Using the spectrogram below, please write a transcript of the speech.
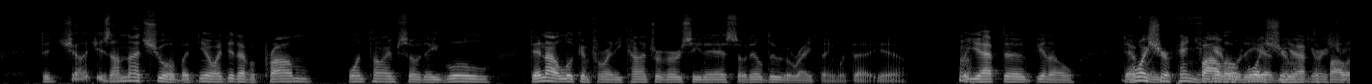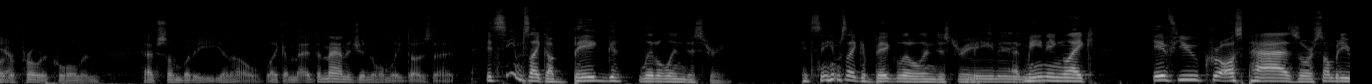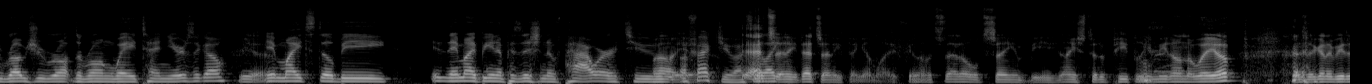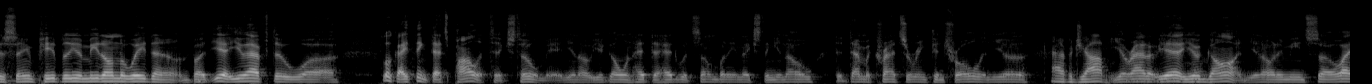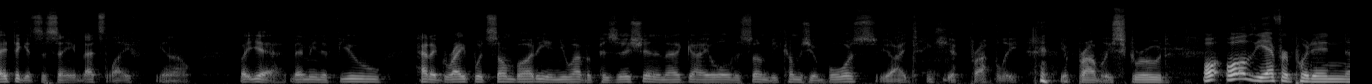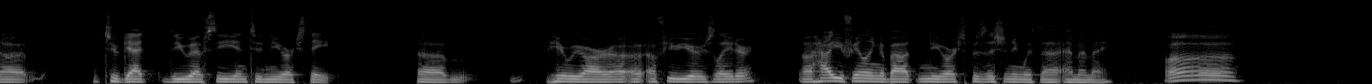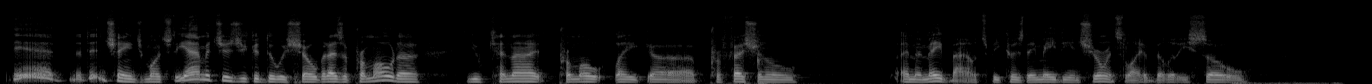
The judges, I'm not sure, but you know, I did have a problem one time, so they will. They're not looking for any controversy there, so they'll do the right thing with that. Yeah, but you have to, you know, Voice your opinion. Follow gotta the. voice your- you have to issue, follow yeah. the protocol and have somebody, you know, like a the manager normally does that. It seems like a big little industry. It seems like a big little industry. Meaning? Uh, meaning like if you cross paths or somebody rubs you ro- the wrong way 10 years ago, Yeah. it might still be they might be in a position of power to Oh, yeah. affect you. I that's feel like any, that's anything in life. You know, it's that old saying: "Be nice to the people you meet on the way up, because they're going to be the same people you meet on the way down." But yeah, you have to uh, look. I think that's politics too, man. You know, you're going head to head with somebody. Next thing you know, the Democrats are in control, and you're Out of a job. you're out of yeah, you're gone. You know what I mean? So I think it's the same. That's life. You know, but yeah, I mean, if you had a gripe with somebody and you have a position and that guy all of a sudden becomes your boss, yeah, I think you're probably you're probably screwed. all, all of the effort put in uh, to get the UFC into New York State. Um, here we are a, a few years later. Uh, how are you feeling about New York's positioning with uh, MMA? Uh yeah, it didn't change much. The amateurs you could do a show, but as a promoter, you cannot promote like uh, professional MMA bouts because they made the insurance liability so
